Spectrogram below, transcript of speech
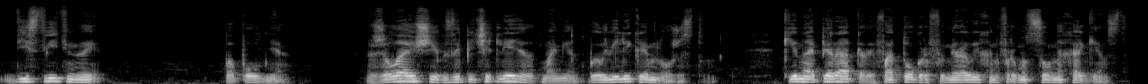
действительны по полдня. Желающих запечатлеть этот момент было великое множество. Кинооператоры, фотографы мировых информационных агентств,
